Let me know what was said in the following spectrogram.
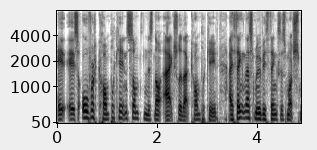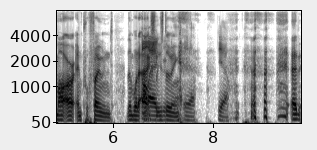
it it's overcomplicating something that's not actually that complicated. I think this movie thinks it's much smarter and profound than what it Oh, actually is doing. Yeah, yeah. and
